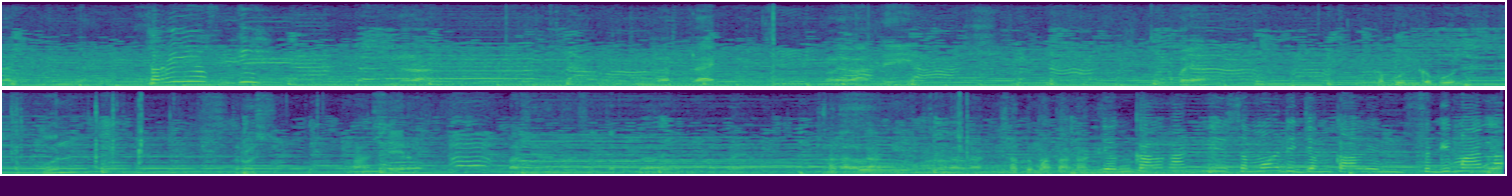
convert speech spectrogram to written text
track rendah Serius? Ih, beneran. 17 track melewati apa ya? Kebun-kebun. kebun terus pasir. Pasir itu setebal ya Satu, kaki jengkal kaki satu mata kaki. jengkal kaki semua dijengkalin. Segimana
